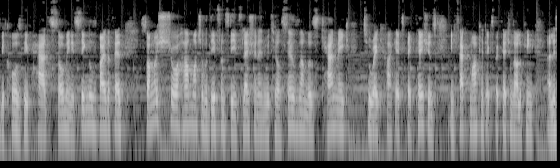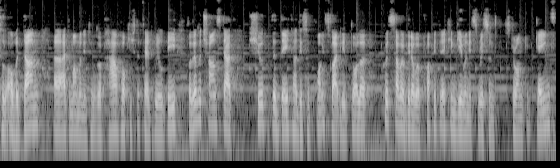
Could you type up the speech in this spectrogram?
because we've had so many signals by the Fed. So I'm not sure how much of a difference the inflation and retail sales numbers can make to rate hike expectations. In fact, market expectations are looking a little overdone uh, at the moment in terms of how hawkish the Fed will be. So there's a chance that should the data disappoint slightly, dollar could suffer a bit of a profit taking given its recent strong gains.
